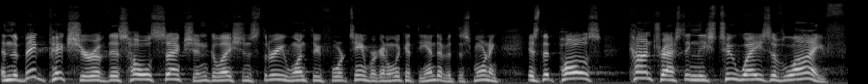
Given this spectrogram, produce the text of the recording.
And the big picture of this whole section, Galatians 3 1 through 14, we're going to look at the end of it this morning, is that Paul's contrasting these two ways of life.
